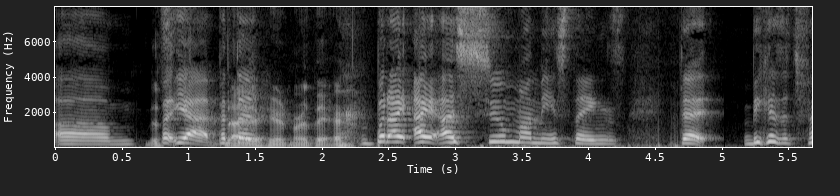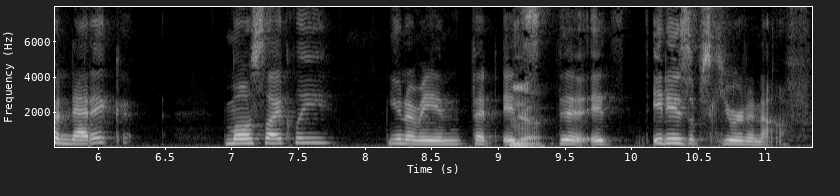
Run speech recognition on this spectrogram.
Um, but yeah, but neither the, here nor there. but I, I assume on these things that because it's phonetic, most likely, you know what I mean, that it's Yeah. the it's it is obscured enough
